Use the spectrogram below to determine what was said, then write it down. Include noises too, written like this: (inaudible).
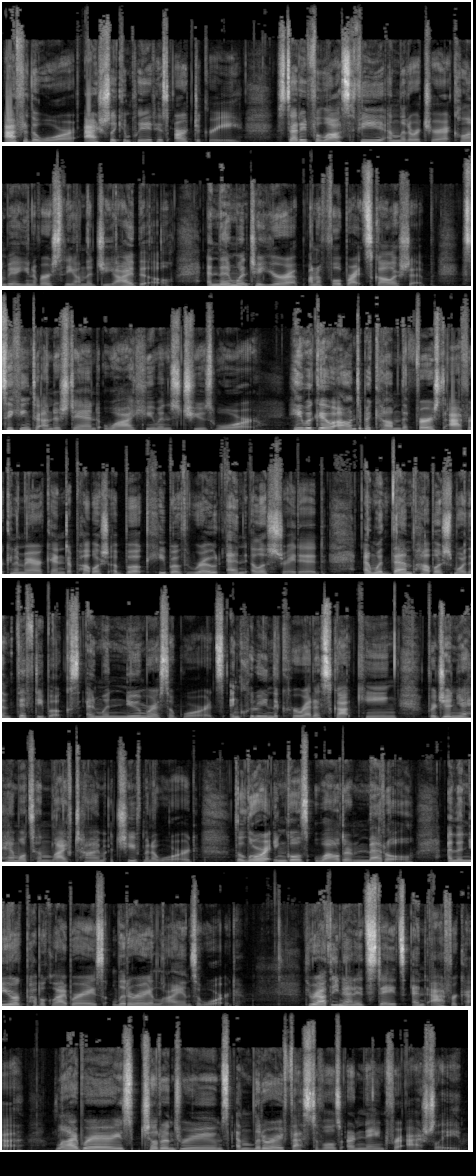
After the war, Ashley completed his art degree, studied philosophy and literature at Columbia University on the GI Bill, and then went to Europe on a Fulbright scholarship, seeking to understand why humans choose war. He would go on to become the first African American to publish a book he both wrote and illustrated, and would then publish more than 50 books and win numerous awards, including the Coretta Scott King Virginia Hamilton Lifetime Achievement Award, the Laura Ingalls Wilder Medal, and the New York Public Library's Literary Lions Award. Throughout the United States and Africa, libraries, children's rooms, and literary festivals are named for Ashley.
